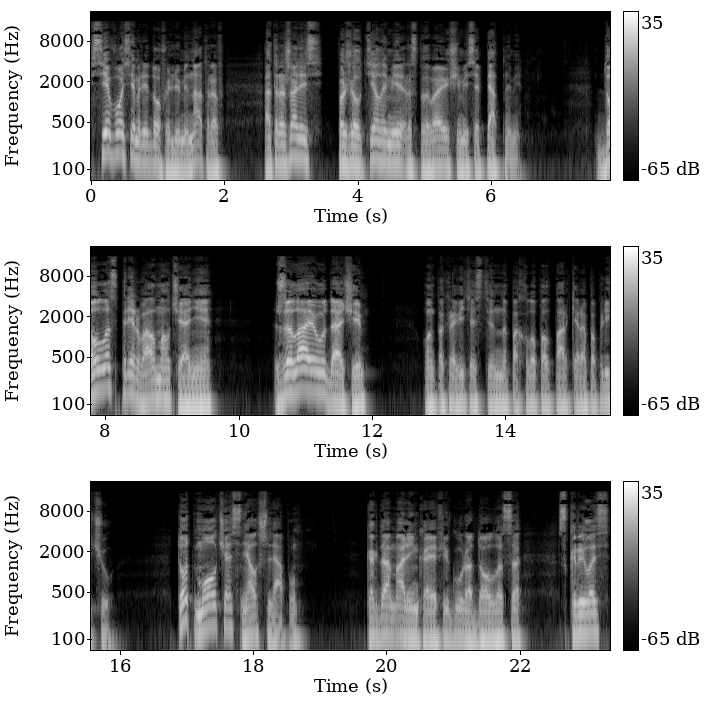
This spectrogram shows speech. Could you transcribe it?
все восемь рядов иллюминаторов отражались пожелтелыми расплывающимися пятнами. Доллас прервал молчание. «Желаю удачи!» Он покровительственно похлопал Паркера по плечу. Тот молча снял шляпу. Когда маленькая фигура Долласа скрылась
